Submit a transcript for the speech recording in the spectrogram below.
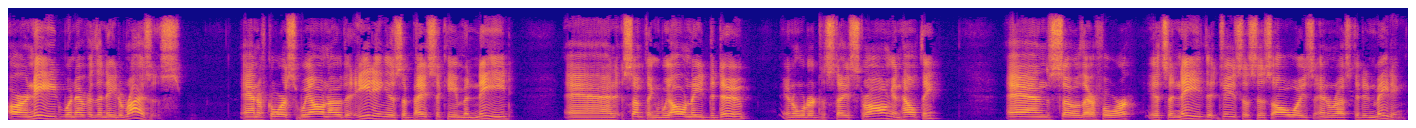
our need whenever the need arises. And of course, we all know that eating is a basic human need and it's something we all need to do in order to stay strong and healthy. And so, therefore, it's a need that Jesus is always interested in meeting.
